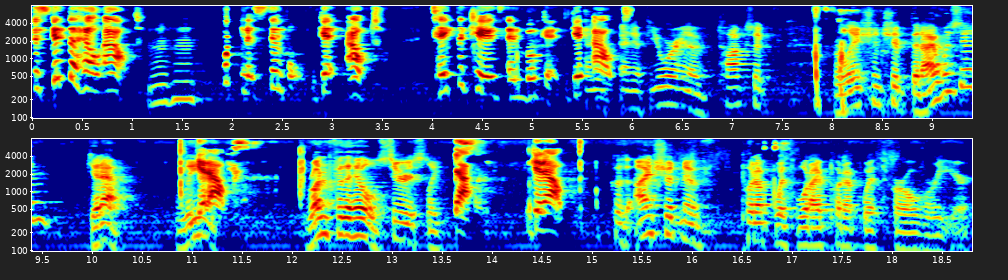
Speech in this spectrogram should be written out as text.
Just get the hell out. Mm-hmm. It's simple. Get out. Take the kids and book it. Get And, out. and if you were in a toxic relationship that I was in, get out. Leave. Get out. Run for the hills. Seriously. Yeah. Get out. Because I shouldn't have put up with what I put up with for over a year.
